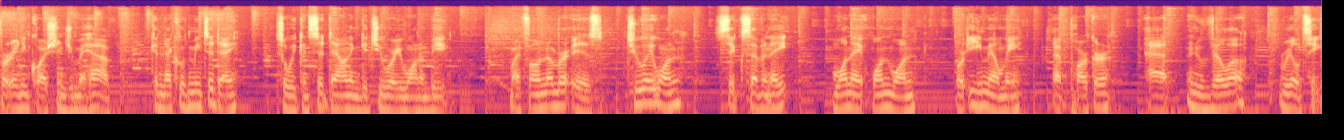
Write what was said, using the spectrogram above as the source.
for any questions you may have. Connect with me today so we can sit down and get you where you want to be. My phone number is 281 678 1811 or email me at parker at Nuvilla Realty,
